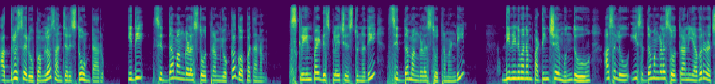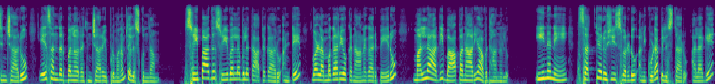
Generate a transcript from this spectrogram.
అదృశ్య రూపంలో సంచరిస్తూ ఉంటారు. ఇది సిద్ధమంగళ స్తోత్రం యొక్క గొప్పతనం. స్క్రీన్పై డిస్ప్లే చేస్తున్నది సిద్ధమంగళ స్తోత్రం అండి. దీనిని మనం పఠించే ముందు అసలు ఈ సిద్ధమంగళ స్తోత్రాన్ని ఎవరు రచించారు? ఏ సందర్భంలో రచించారో ఇప్పుడు మనం తెలుసుకుందాం. శ్రీపాద శ్రీవల్లభుల తాతగారు అంటే వాళ్ళ అమ్మగారి యొక్క నాన్నగారి పేరు మల్లాది బాపనార్య అవధానులు. ఈయననే సత్య ఋషీశ్వరుడు అని కూడా పిలుస్తారు. అలాగే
